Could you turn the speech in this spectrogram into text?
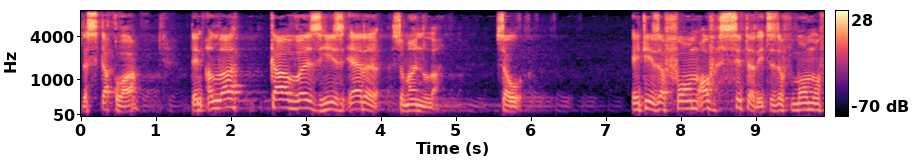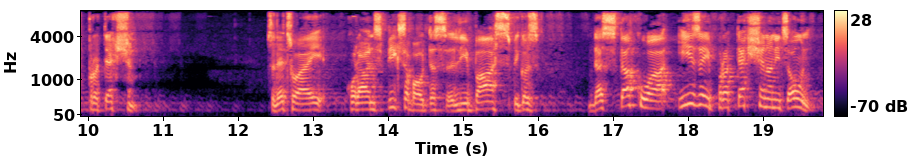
the taqwa then Allah covers his error subhanallah so it is a form of sitar, it is a form of protection. So that's why Quran speaks about this libas because this taqwa is a protection on its own.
